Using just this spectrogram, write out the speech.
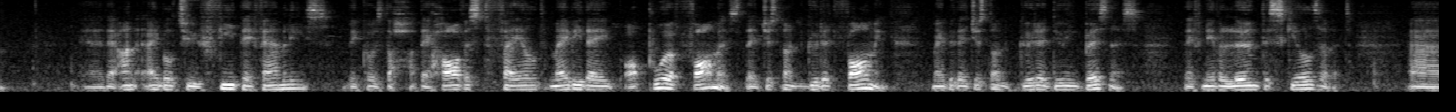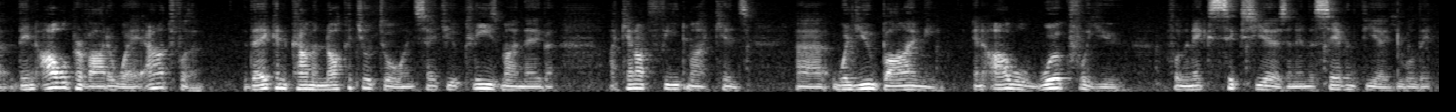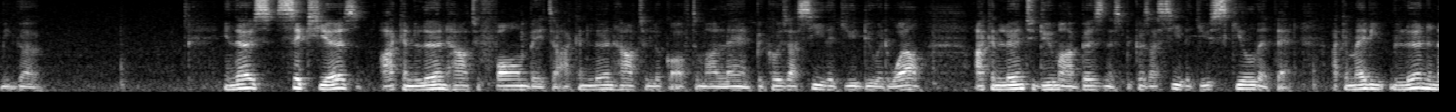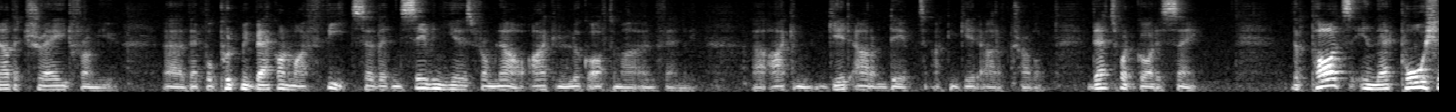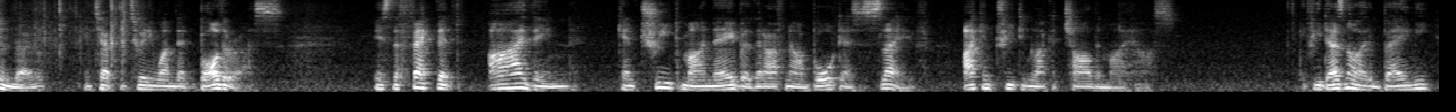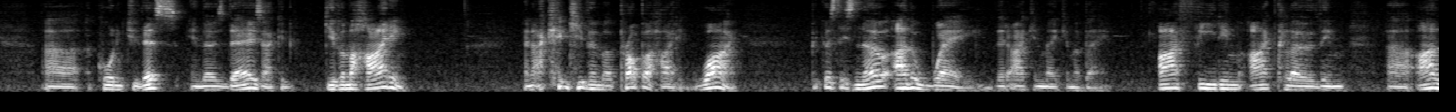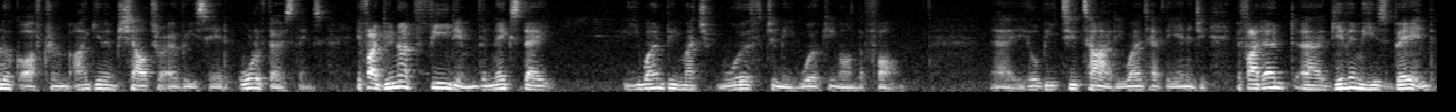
uh, they're unable to feed their families because the, their harvest failed. Maybe they are poor farmers. They're just not good at farming. Maybe they're just not good at doing business. They've never learned the skills of it. Uh, then I will provide a way out for them. They can come and knock at your door and say to you, Please, my neighbor, I cannot feed my kids. Uh, will you buy me? And I will work for you for the next six years, and in the seventh year, you will let me go. In those six years, I can learn how to farm better. I can learn how to look after my land because I see that you do it well. I can learn to do my business because I see that you're skilled at that. I can maybe learn another trade from you uh, that will put me back on my feet so that in seven years from now, I can look after my own family. Uh, I can get out of debt. I can get out of trouble. That's what God is saying. The parts in that portion, though, in chapter 21 that bother us is the fact that I then can treat my neighbor that I've now bought as a slave, I can treat him like a child in my house. If he does not obey me, uh, according to this, in those days, I could give him a hiding. And I can give him a proper hiding. Why? Because there's no other way that I can make him obey. I feed him, I clothe him, uh, I look after him, I give him shelter over his head, all of those things. If I do not feed him, the next day he won't be much worth to me working on the farm. Uh, he'll be too tired. He won't have the energy. If I don't uh, give him his bed,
